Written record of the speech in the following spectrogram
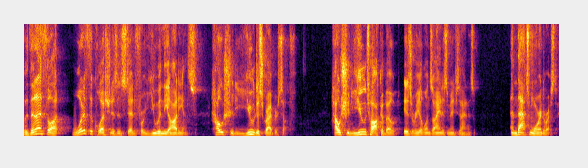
But then I thought, what if the question is instead for you in the audience? How should you describe yourself? How should you talk about Israel and Zionism and Zionism? And that's more interesting.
